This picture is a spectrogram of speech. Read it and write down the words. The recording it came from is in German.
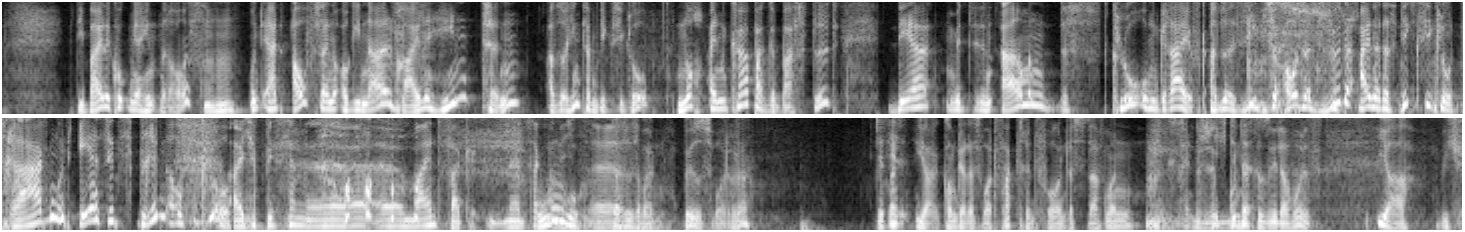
Die Beine gucken ja hinten raus Mhm. und er hat auf seine Originalbeine hinten, also hinterm Dixie-Klo, noch einen Körper gebastelt, der mit den Armen das Klo umgreift. Also es sieht so aus, als würde einer das Dixie-Klo tragen und er sitzt drin auf dem Klo. Aber ich habe ein bisschen äh, äh, Mindfuck. Ne, das sagt man Uh, nicht. Äh, das ist aber ein böses Wort, oder? Ist das Ja, kommt ja das Wort Fuck drin vor und das darf man eigentlich nicht. gut, dass der- du es wiederholst. Ja, ich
